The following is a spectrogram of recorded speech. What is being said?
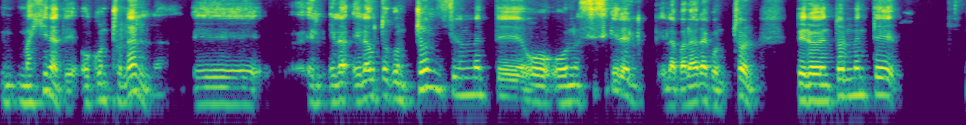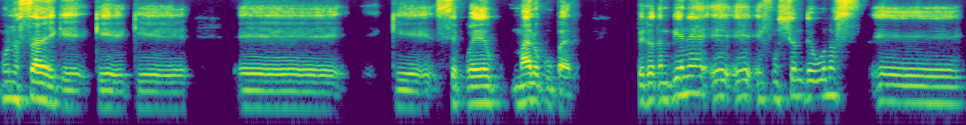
imagínate, o controlarlas. Eh, el, el, autocontrol finalmente, o, o, no sé si quiere la palabra control, pero eventualmente uno sabe que, que, que, eh, que se puede mal ocupar, pero también es, es, es función de unos eh,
